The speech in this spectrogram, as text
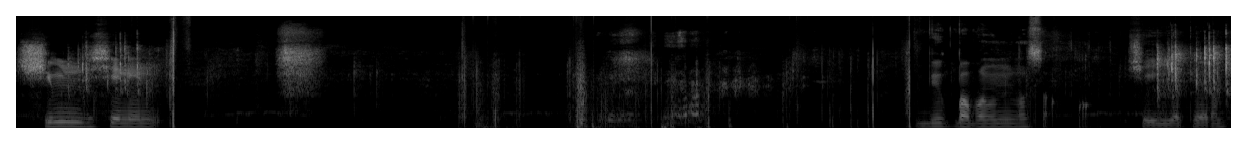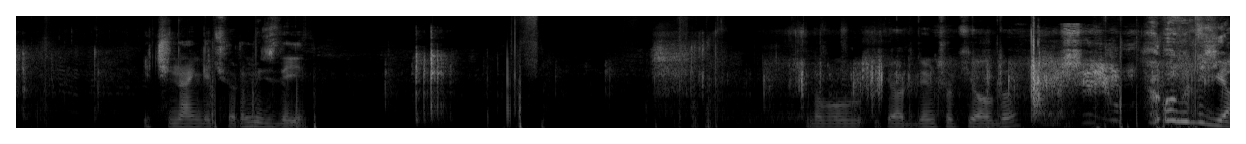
Şimdi senin büyük babanın nasıl şeyi yapıyorum. İçinden geçiyorum izleyin. Şimdi bu gördüğüm çok iyi oldu. Onu değil ya.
